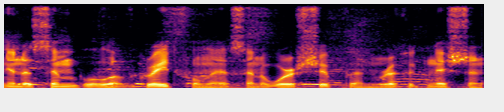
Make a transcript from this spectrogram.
in a symbol of gratefulness and worship and recognition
